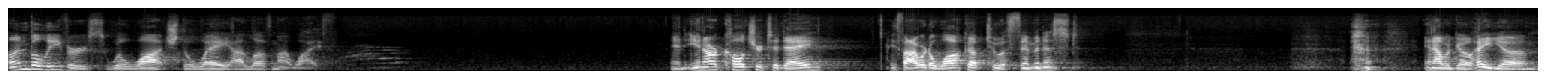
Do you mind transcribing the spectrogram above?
Unbelievers will watch the way I love my wife. And in our culture today, if I were to walk up to a feminist and I would go, hey, um,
